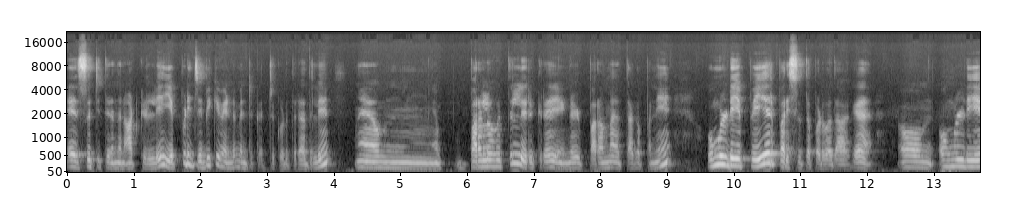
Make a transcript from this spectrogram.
சுற்றி திறந்த நாட்களிலே எப்படி ஜெபிக்க வேண்டும் என்று கற்றுக் கொடுத்தார் அதில் பரலோகத்தில் இருக்கிற எங்கள் பரம தகப்பனே உங்களுடைய பெயர் பரிசுத்தப்படுவதாக உங்களுடைய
